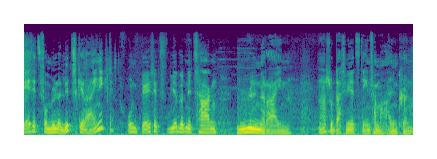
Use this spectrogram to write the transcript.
Der ist jetzt vom Müller-Litz gereinigt und der ist jetzt, wir würden jetzt sagen, mühlenrein, ne, sodass wir jetzt den vermahlen können.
